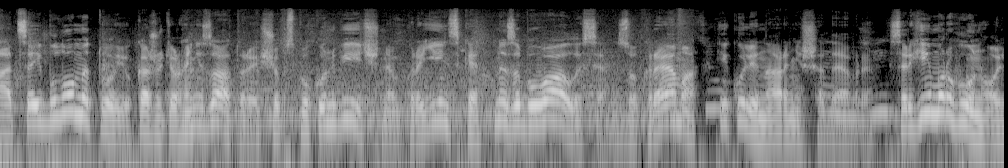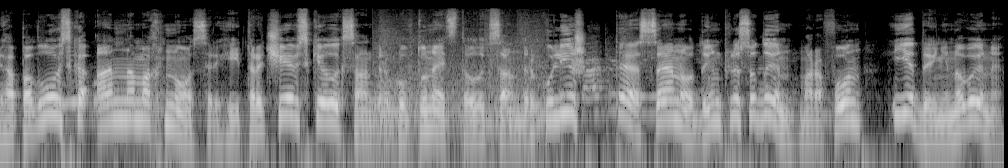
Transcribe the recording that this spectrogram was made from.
А це й було метою, кажуть організатори, щоб споконвічне українське не забувалося, зокрема і кулінарні шедеври. Сергій Моргун, Ольга Павловська, Анна Махно, Сергій Трачевський, Олександр Ковтунець та Олександр Куліш. ТСН 1+,1. Марафон. Єдині новини.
